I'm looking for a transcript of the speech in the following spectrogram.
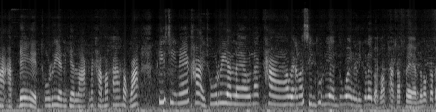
มาอัปเดตทุเรียนเฮียรักนะคะ มาพางบอกว่าพี่ชีเน่ขายทุเรียนแล้วนะคะแวะมาชิมทุเรียนด้วยวันนี้ก็เลยแบบว่าพากาแฟมาด้วยเพราะกาแฟ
